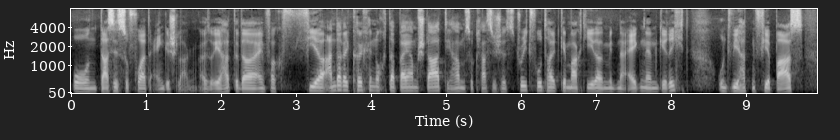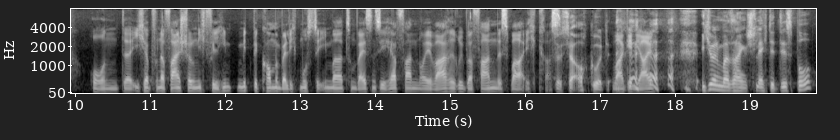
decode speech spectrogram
Und das ist sofort eingeschlagen. Also er hatte da einfach vier andere Köche noch dabei am Start. Die haben so klassisches Streetfood halt gemacht, jeder mit einem eigenen Gericht. Und wir hatten vier Bars und äh, ich habe von der Veranstaltung nicht viel mitbekommen, weil ich musste immer zum Weißensee herfahren, neue Ware rüberfahren. Das war echt krass. Das ist ja auch gut. War genial. ich würde mal sagen, schlechte Dispo.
